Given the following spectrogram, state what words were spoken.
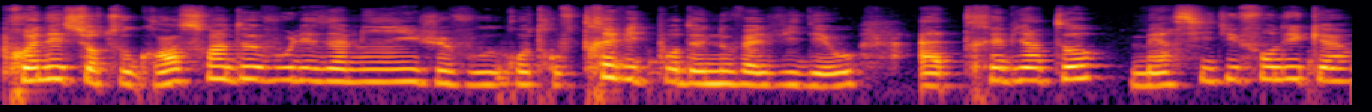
Prenez surtout grand soin de vous les amis. Je vous retrouve très vite pour de nouvelles vidéos. À très bientôt. Merci du fond du cœur.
